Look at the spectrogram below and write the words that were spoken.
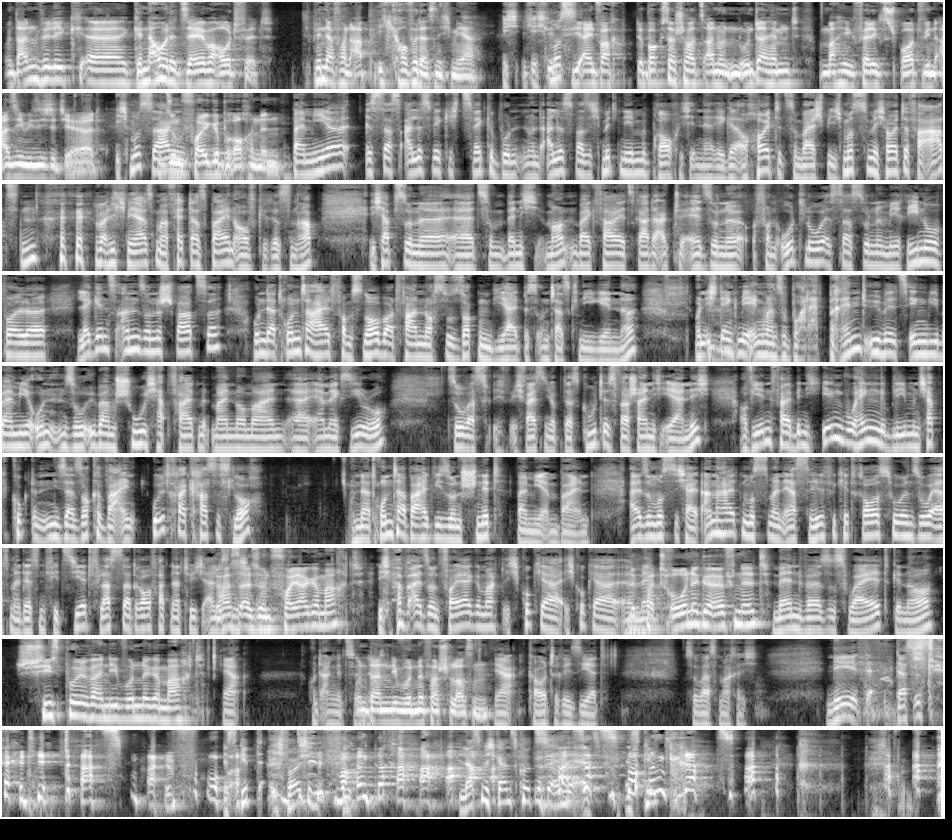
Und dann will ich äh, genau dasselbe Outfit. Ich bin davon ab, ich kaufe das nicht mehr. Ich, ich, Ich, muss, ziehe einfach die Boxershorts an und ein Unterhemd und mache hier gefälligst Sport wie ein Assi, wie sich das gehört. ich muss Mit so einem sagen, vollgebrochenen. bei mir ist das alles wirklich zweckgebunden und alles, was ich mitnehme, brauche ich in der Regel. Auch heute zum Beispiel. Ich musste mich heute verarzten, weil ich mir erstmal fett das Bein aufgerissen habe. Ich habe so eine, äh, zum, wenn ich Mountainbike fahre, jetzt gerade aktuell so eine, von Otlo ist das so eine Merino-Wolle Leggings an, so eine schwarze. Und darunter halt vom Snowboardfahren noch so Socken, die halt bis unters Knie gehen, ne? Und ich denke mir irgendwann so, boah, das brennt übelst irgendwie bei mir unten so überm Schuh. Ich hab halt mit meinen normalen äh, Air Max Zero sowas, ich, ich weiß nicht, ob das gut ist, wahrscheinlich eher nicht. Auf jeden Fall bin ich irgendwo hängen geblieben und ich habe geguckt und in dieser Socke war ein ultra krasses Loch. Und darunter war halt wie so ein Schnitt bei mir im Bein. Also musste ich halt anhalten, musste mein Erste-Hilfe-Kit rausholen, so erstmal desinfiziert, Pflaster drauf, hat natürlich Du alles hast nicht also ein Feuer gemacht, Ich habe also ein Feuer gemacht. Ich guck ja, ich guck ja äh, eine Man, Patrone geöffnet, Man vs. Wild, genau. Schießpulver in die Wunde gemacht Ja. Und und angezündet. dann die Wunde verschlossen. ja, kauterisiert. Sowas mache ich. Nee, das ist Stell dir das mal vor. es gibt ich wollte die Wand lass mich ganz kurz zu Ende es, so es gibt ein Kratzer.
